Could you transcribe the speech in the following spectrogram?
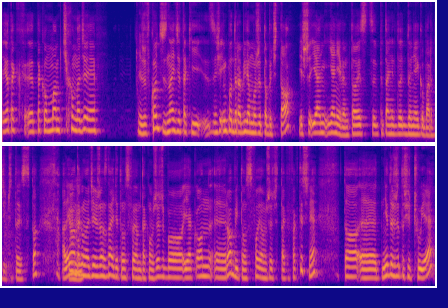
e, ja tak, e, taką mam cichą nadzieję, że w końcu znajdzie taki, w sensie imponderabile może to być to, jeszcze ja, ja nie wiem, to jest pytanie do, do niego bardziej, czy to jest to, ale ja mam taką nadzieję, że on znajdzie tą swoją taką rzecz, bo jak on e, robi tą swoją rzecz tak faktycznie, to e, nie dość, że to się czuje,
